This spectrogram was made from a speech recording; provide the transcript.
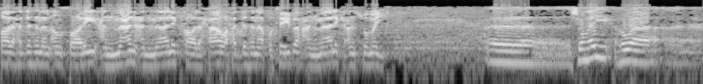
قال حدثنا الأنصاري عن معن عن مالك قال حا وحدثنا قتيبة عن مالك عن سمي. آه سمي هو آه،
